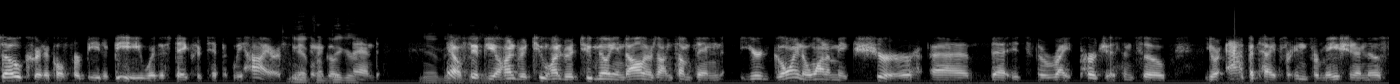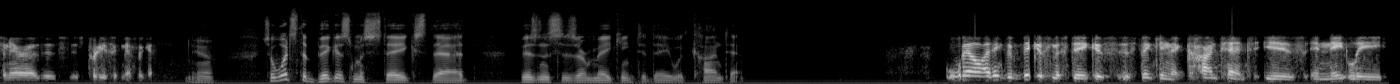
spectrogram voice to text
so critical for B2B, where the stakes are typically higher. So Yeah, you're going to go bigger- spend Yeah, you know, bigger 50, 100, 200, 2 million dollars on something, you're going to want to make sure uh, that it's the right purchase. And so your appetite for information in those scenarios is, is pretty significant. Yeah. So, what's the biggest mistakes that businesses are making today with content? Well, I think the biggest mistake is, is thinking that content is innately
